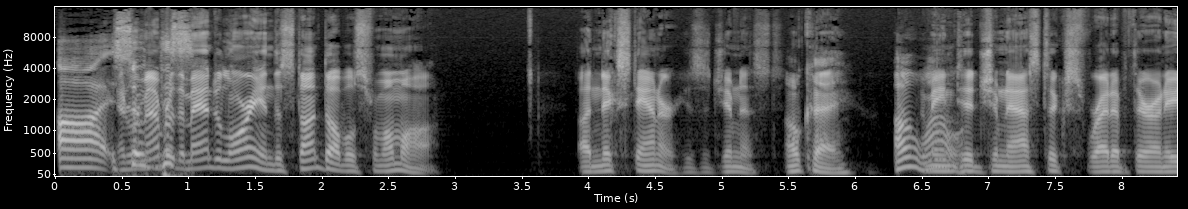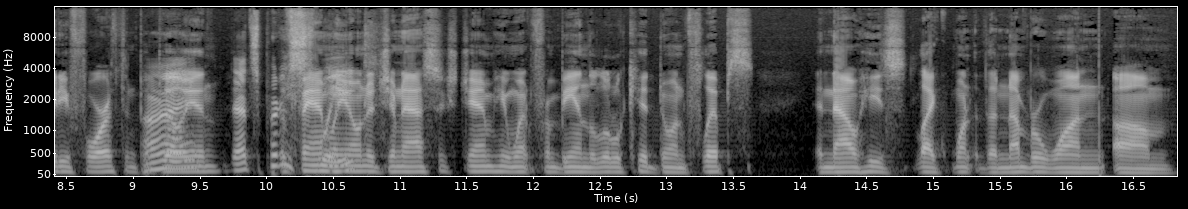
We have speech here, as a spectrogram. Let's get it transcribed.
Uh, And so remember, this- the Mandalorian, the stunt doubles from Omaha. Uh, Nick Stanner, he's a gymnast. Okay. Oh, wow. I mean, did gymnastics right up there on 84th and All right. Pavilion. That's pretty The family sweet. owned a gymnastics gym. He went from being the little kid doing flips, and now he's like one the number one. Um, the,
